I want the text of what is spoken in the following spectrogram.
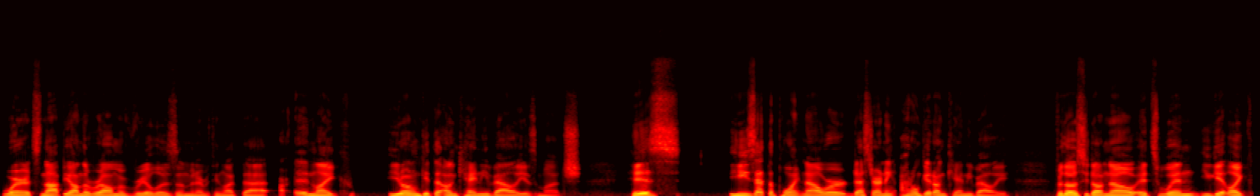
where it's not beyond the realm of realism and everything like that. And like you don't get the uncanny valley as much. His he's at the point now where Death Stranding, I don't get uncanny valley. For those who don't know, it's when you get like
